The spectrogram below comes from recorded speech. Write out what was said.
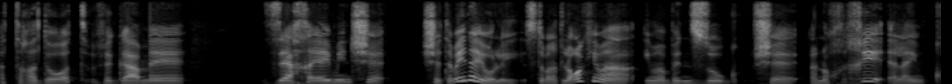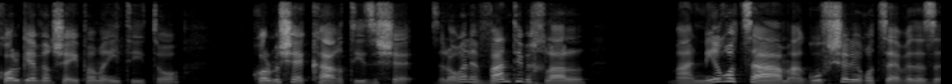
הטרדות, וגם אה, זה החיי מין ש, שתמיד היו לי. זאת אומרת, לא רק עם, ה, עם הבן זוג הנוכחי, אלא עם כל גבר שאי פעם הייתי איתו. כל מה שהכרתי זה שזה לא רלוונטי בכלל מה אני רוצה, מה הגוף שלי רוצה, וזה זה,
